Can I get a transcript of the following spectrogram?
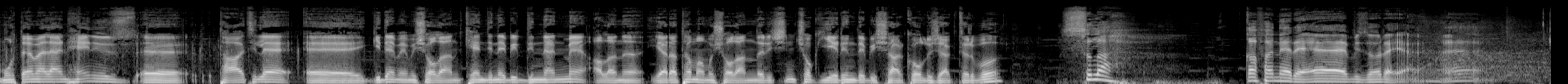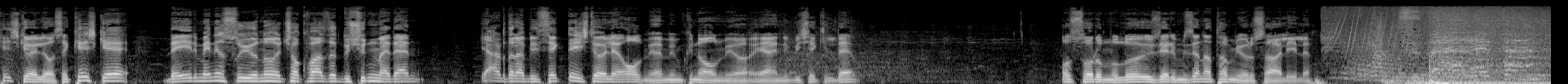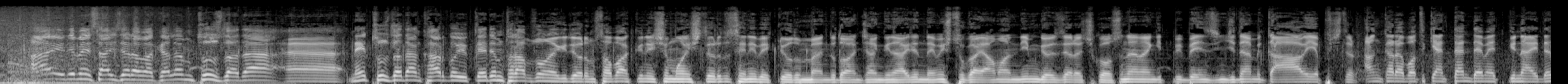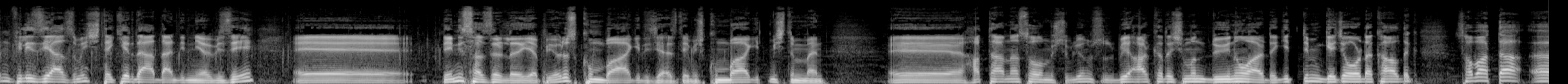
muhtemelen henüz e, tatile e, gidememiş olan kendine bir dinlenme alanı yaratamamış olanlar için çok yerinde bir şarkı olacaktır bu. Sıla kafa nereye biz oraya. He? Keşke öyle olsa keşke değirmenin suyunu çok fazla düşünmeden yardırabilsek de işte öyle olmuyor mümkün olmuyor yani bir şekilde o sorumluluğu üzerimizden atamıyoruz haliyle. Haydi mesajlara bakalım. Tuzla'da e, ne Tuzla'dan kargo yükledim Trabzon'a gidiyorum. Sabah güneşi mayıştırdı seni bekliyordum ben de Doğancan günaydın demiş Tugay aman diyeyim gözler açık olsun hemen git bir benzinciden bir kahve yapıştır. Ankara Batı kentten Demet günaydın Filiz yazmış Tekirdağ'dan dinliyor bizi. E, deniz hazırlığı yapıyoruz kumbağa gideceğiz demiş. Kumbağa gitmiştim ben. Ee, hatta nasıl olmuştu biliyor musunuz? Bir arkadaşımın düğünü vardı. Gittim gece orada kaldık. Sabahta e,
